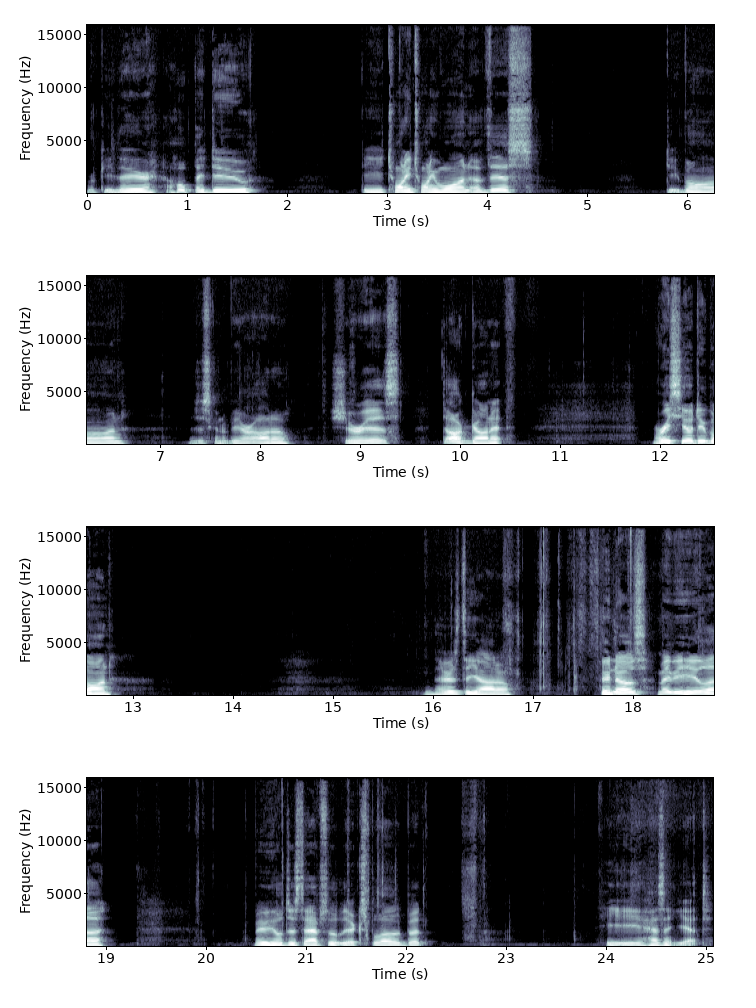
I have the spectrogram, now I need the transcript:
Rookie there. I hope they do the 2021 of this. Dubon. Is this going to be our auto? Sure is. Doggone it. Mauricio Dubon. There's the auto. Who knows? Maybe he'll uh, maybe he'll just absolutely explode, but he hasn't yet.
